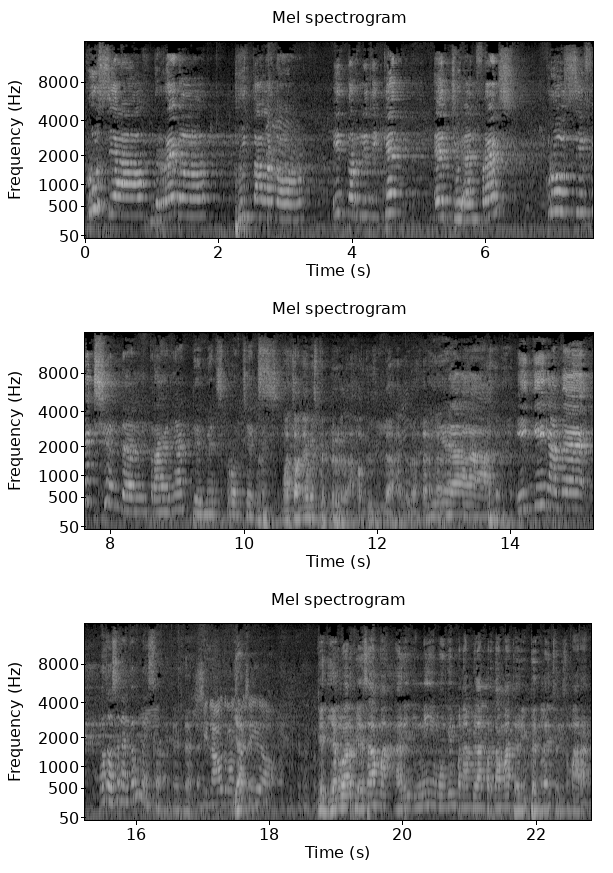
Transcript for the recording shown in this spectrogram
Crucial, The Rebel, Brutalator, Eternity Gate, Edu and Friends, Crucifixion dan terakhirnya Damage Project. Macannya wis bener alhamdulillah. gitu. Iya. Iki ngante poso Senin Kemis. Sinau terus Ya. sih ya. Oke, yang luar biasa Mak, hari ini mungkin penampilan pertama dari band Legend Semarang,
